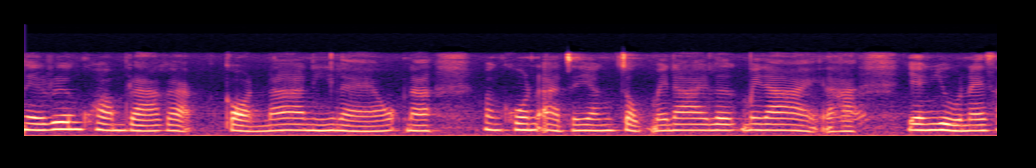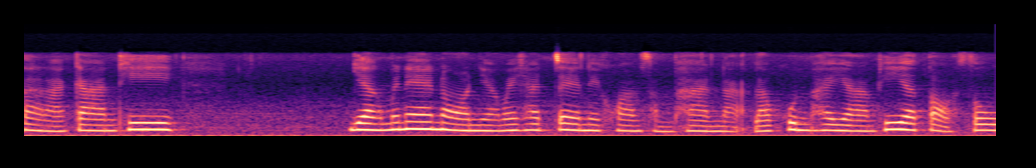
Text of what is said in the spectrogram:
ในเรื่องความรักอะ่ะก่อนหน้านี้แล้วนะ บางคนอาจจะยังจบไม่ได้เลิกไม่ได้นะคะ ยังอยู่ในสถานการณ์ที่ ยังไม่แน่นอนยังไม่ชัดเจนในความสัมพันธ์อะแล้วคุณพยายามที่จะต่อสู้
